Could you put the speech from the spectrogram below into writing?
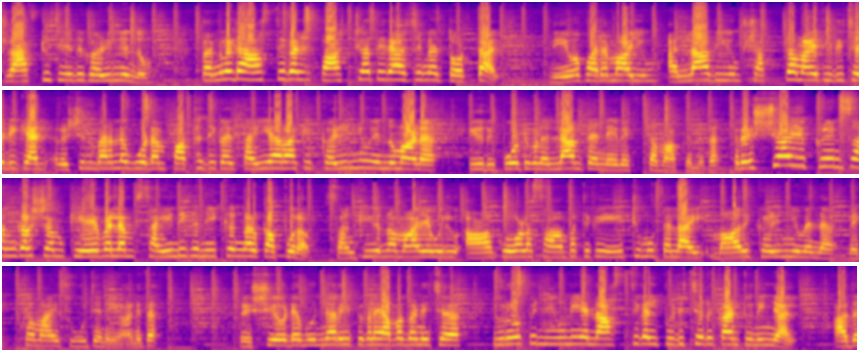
ഡ്രാഫ്റ്റ് ചെയ്തു കഴിഞ്ഞെന്നും തങ്ങളുടെ ആസ്തികൾ പാശ്ചാത്യ രാജ്യങ്ങൾ തൊട്ടാൽ നിയമപരമായും അല്ലാതെയും ശക്തമായി തിരിച്ചടിക്കാൻ റഷ്യൻ ഭരണകൂടം പദ്ധതികൾ തയ്യാറാക്കി കഴിഞ്ഞു എന്നുമാണ് ഈ റിപ്പോർട്ടുകളെല്ലാം തന്നെ വ്യക്തമാക്കുന്നത്. റഷ്യ യുക്രൈൻ സംഘർഷം കേവലം സൈനിക നീക്കങ്ങൾക്കപ്പുറം സങ്കീർണമായ ഒരു ആഗോള സാമ്പത്തിക ഏറ്റുമുട്ടലായി മാറിക്കഴിഞ്ഞുവെന്ന് വ്യക്തമായ സൂചനയാണിത്. റഷ്യയുടെ മുന്നറിയിപ്പുകളെ അവഗണിച്ച് യൂറോപ്യൻ യൂണിയൻ ആസ്തികൾ പിടിച്ചെടുക്കാൻ തുനിഞ്ഞാൽ അത്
